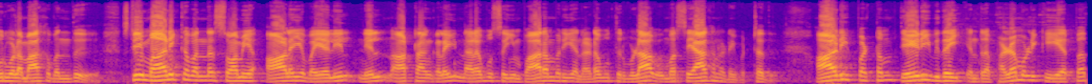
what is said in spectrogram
ஊர்வலமாக வந்து ஸ்ரீ மாணிக்கவண்ணர் சுவாமி ஆலய வயலில் நெல் நாற்றாங்களை நடவு செய்யும் பாரம்பரிய நடவு திருவிழா விமர்சையாக நடைபெற்றது. ஆடிப்பட்டம் தேடி விதை என்ற பழமொழிக்கு ஏற்ப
